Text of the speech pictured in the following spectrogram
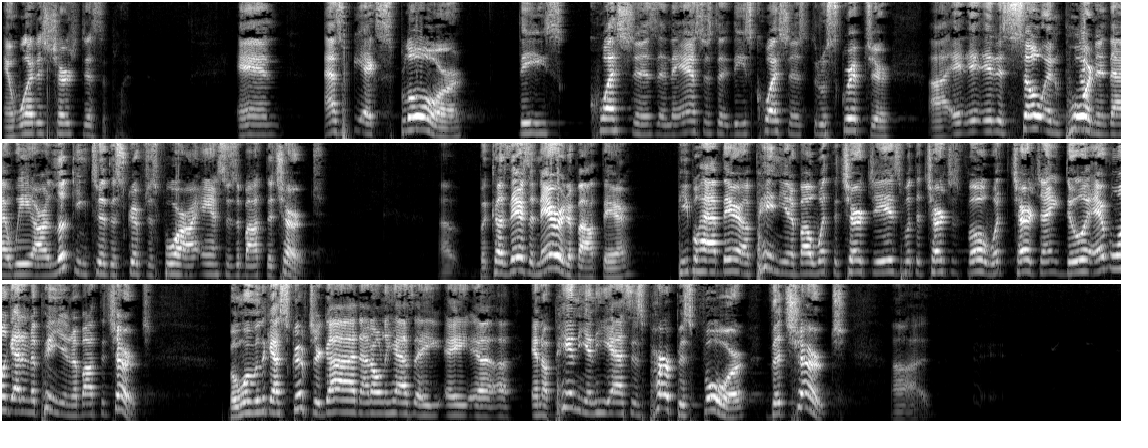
And what is church discipline? And as we explore these questions and the answers to these questions through scripture, uh, it, it is so important that we are looking to the scriptures for our answers about the church. Uh, because there's a narrative out there. People have their opinion about what the church is, what the church is for, what the church ain't doing. Everyone got an opinion about the church. But when we look at scripture, God not only has a, a, a an opinion, he has his purpose for the church. Uh,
